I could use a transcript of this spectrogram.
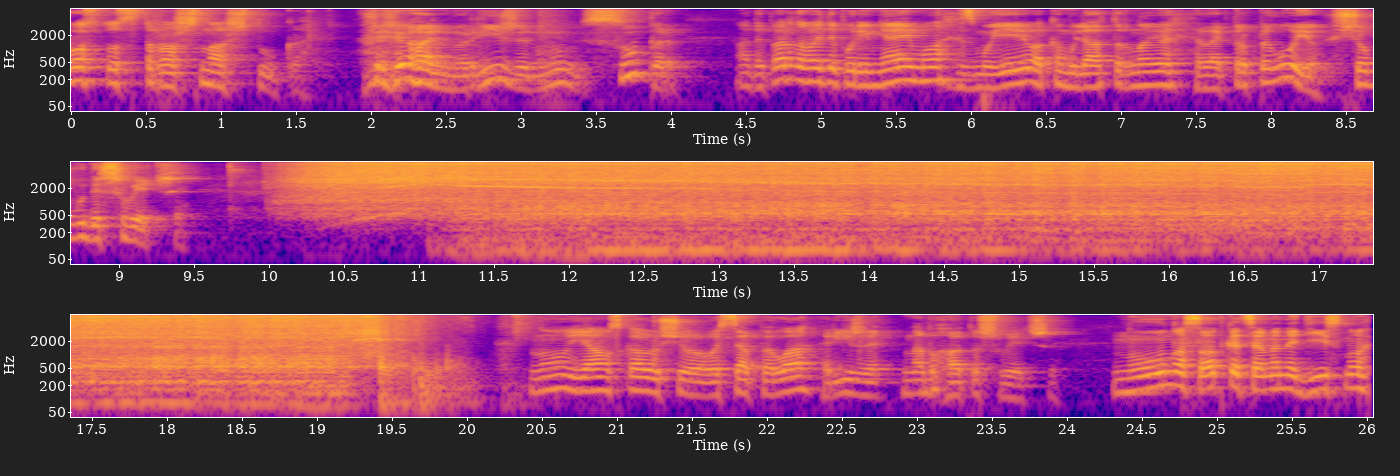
Просто страшна штука. Реально ріже, ну супер. А тепер давайте порівняємо з моєю акумуляторною електропилою, що буде швидше. Ну, я вам скажу, що ось ця пила ріже набагато швидше. Ну, насадка ця мене дійсно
